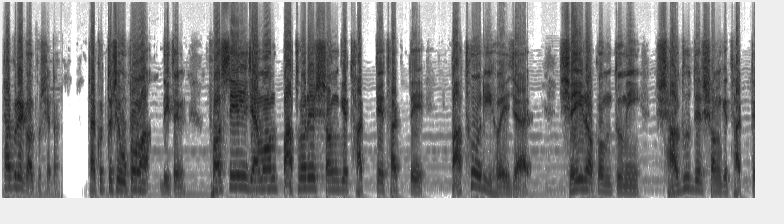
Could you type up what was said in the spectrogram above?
ঠাকুরের গল্প সেটা। ঠাকুর তো সে উপমা দিতেন। ফসিল যেমন পাথরের সঙ্গে থাকতে থাকতে পাথরই হয়ে যায়, সেই রকম তুমি সাধুদের সঙ্গে থাকতে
